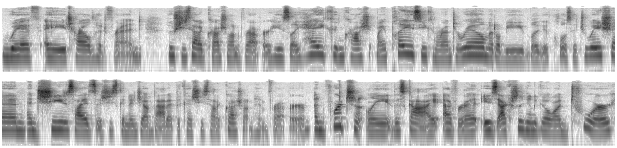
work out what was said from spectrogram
with a childhood friend who she's had a crush on forever. He's like, hey, you can crash at my place, you can rent a room, it'll be like a cool situation. And she decides that she's gonna jump at it because she's had a crush on him forever. Unfortunately, this guy, Everett, is actually gonna go on tour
